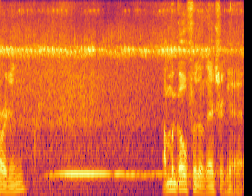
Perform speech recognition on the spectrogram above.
Garden. I'm gonna go for the electric hat.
